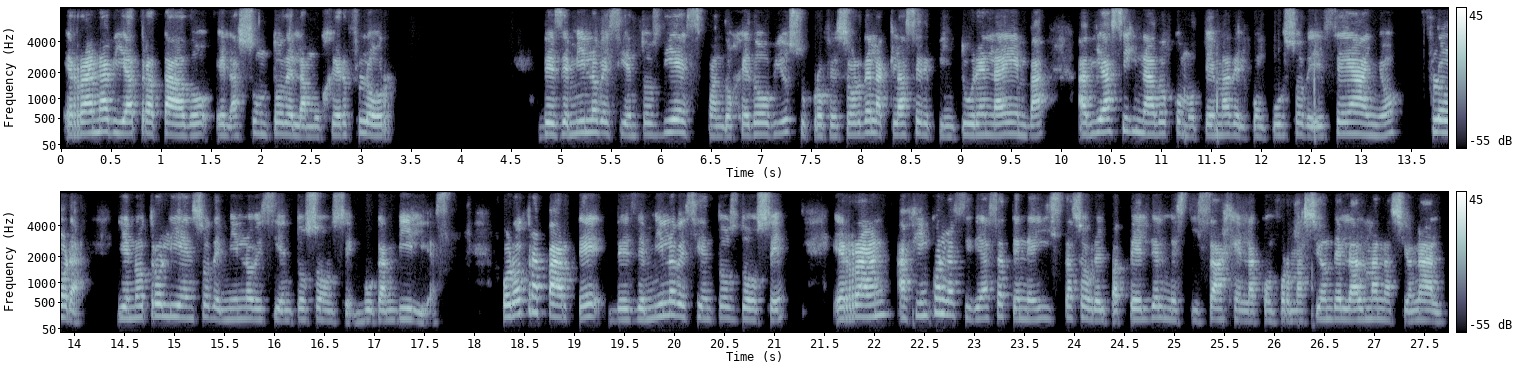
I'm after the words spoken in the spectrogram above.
Herrán había tratado el asunto de la mujer flor desde 1910, cuando Gedovius, su profesor de la clase de pintura en la EMBA, había asignado como tema del concurso de ese año Flora, y en otro lienzo de 1911, Bugambilias. Por otra parte, desde 1912, Herrán, afín con las ideas ateneístas sobre el papel del mestizaje en la conformación del alma nacional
